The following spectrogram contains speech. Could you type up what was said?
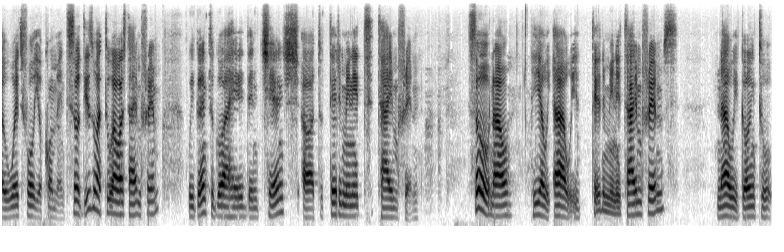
i'll wait for your comment. So this was two hours time frame. We're going to go ahead and change uh, to 30 minute time frame. So now here we are with 30 minute time frames. Now we're going to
